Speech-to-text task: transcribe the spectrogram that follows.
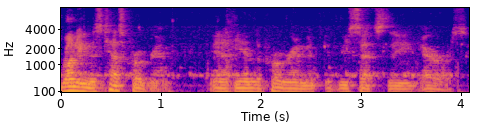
running this test program and at the end of the program it, it resets the errors.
